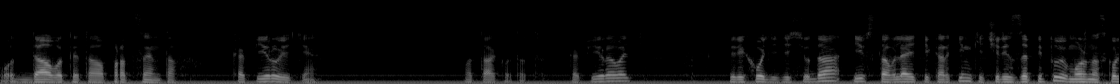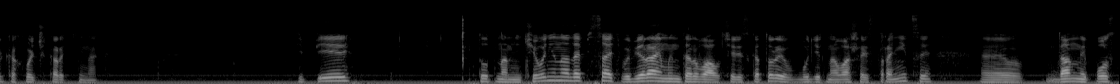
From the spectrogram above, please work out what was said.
Вот да, вот этого процентов. Копируете. Вот так вот, вот копировать. Переходите сюда и вставляете картинки. Через запятую можно сколько хочешь картинок. Теперь Тут нам ничего не надо писать. Выбираем интервал, через который будет на вашей странице э, данный пост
